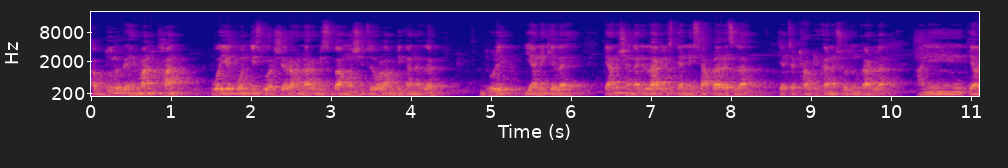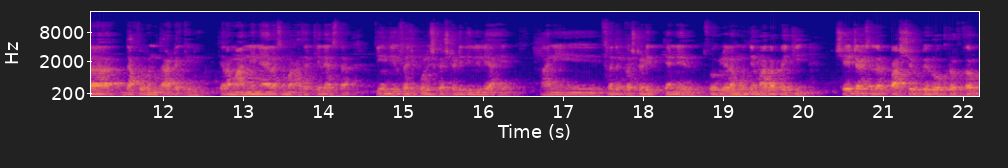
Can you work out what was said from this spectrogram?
अब्दुल रहमान खान व एकोणतीस वर्ष राहणार मिसबा मशीदजवळ अंबिकानगर धुळे याने केला आहे त्या अनुषंगाने लागलीच त्यांनी सापळा रचला त्याचा ठावठिकाणा शोधून काढला आणि त्याला दाखवून अटक केली. त्याला मान्य न्यायालयासमोर हजर केले असता तीन दिवसाची पोलीस कस्टडी दिलेली आहे आणि सदर कस्टडीत त्यांनी चोरलेल्या मुद्देमालापैकी शेहेचाळीस हजार पाचशे रुपये रोख रक्कम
